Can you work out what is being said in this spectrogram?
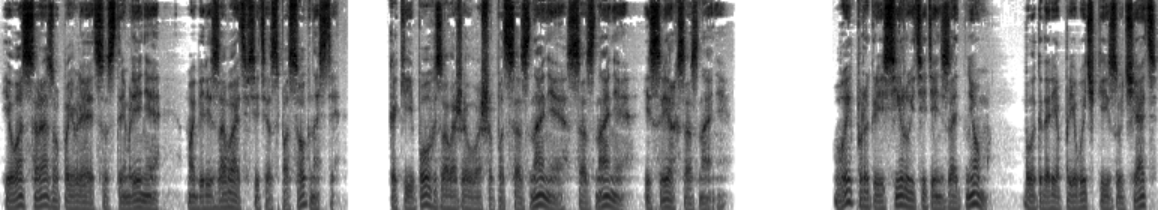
и у вас сразу появляется стремление мобилизовать все те способности, какие Бог заложил ваше подсознание, сознание и сверхсознание. Вы прогрессируете день за днем благодаря привычке изучать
